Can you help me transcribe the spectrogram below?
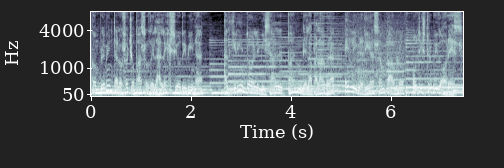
Complementa los ocho pasos de la Alexio Divina adquiriendo el emisal Pan de la Palabra en Librería San Pablo o Distribuidores.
